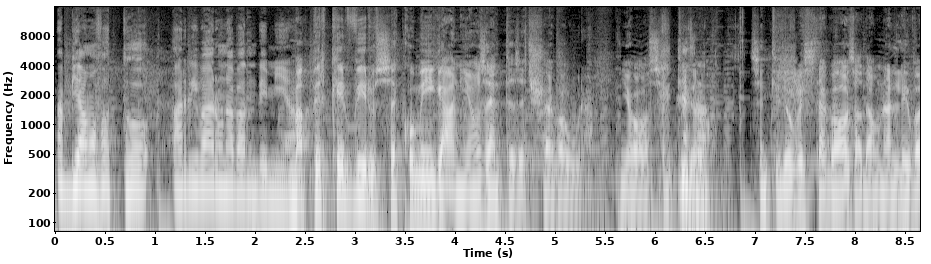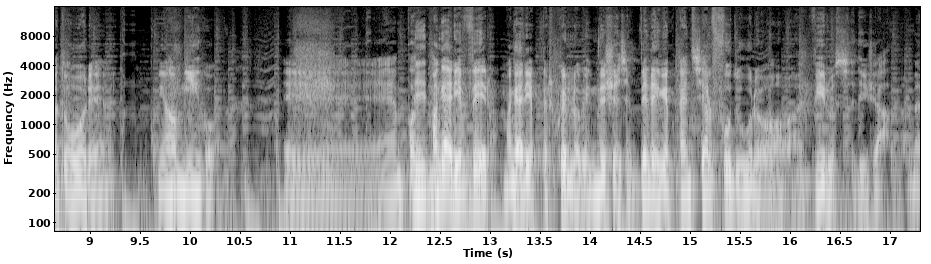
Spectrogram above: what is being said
abbiamo fatto arrivare una pandemia. Ma perché il virus è come i cani, lo sente se c'hai paura. Io ho sentito esatto sentito questa cosa da un allevatore mio amico. E è magari è vero, magari è per quello che invece se vede che pensi al futuro, il virus dice: Ah, vabbè,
